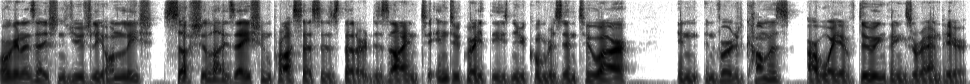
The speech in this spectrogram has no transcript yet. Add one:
organizations usually unleash socialization processes that are designed to integrate these newcomers into our, in inverted commas, our way of doing things around here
